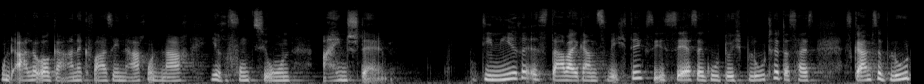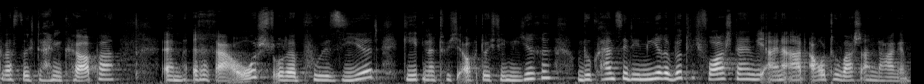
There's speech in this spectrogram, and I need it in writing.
und alle Organe quasi nach und nach ihre Funktion einstellen. Die Niere ist dabei ganz wichtig. Sie ist sehr, sehr gut durchblutet. Das heißt, das ganze Blut, was durch deinen Körper ähm, rauscht oder pulsiert, geht natürlich auch durch die Niere. Und du kannst dir die Niere wirklich vorstellen wie eine Art Autowaschanlage.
